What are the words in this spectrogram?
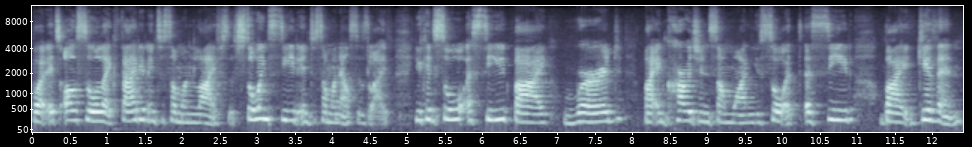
but it's also like tithing into someone's life, so sowing seed into someone else's life. You can sow a seed by word, by encouraging someone. You sow a, a seed by giving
